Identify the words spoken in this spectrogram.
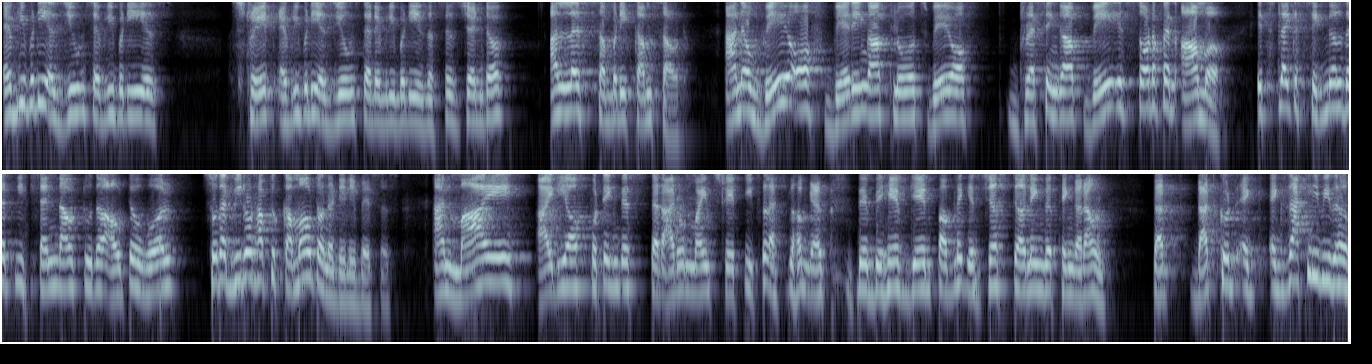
Everybody assumes everybody is straight. Everybody assumes that everybody is a cisgender unless somebody comes out. And a way of wearing our clothes way of dressing up way is sort of an armor. It's like a signal that we send out to the outer world so that we don't have to come out on a daily basis and my idea of putting this that I don't mind straight people as long as they behave gay in public is just turning the thing around. That that could e- exactly be the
